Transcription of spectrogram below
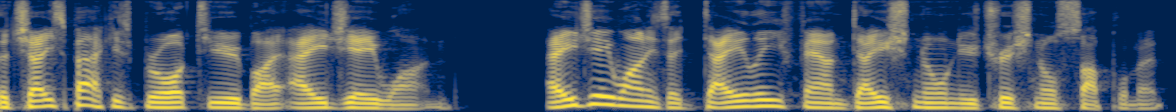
The Chase Pack is brought to you by AG1. AG1 is a daily foundational nutritional supplement.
